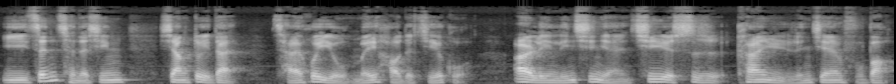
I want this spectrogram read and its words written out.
以真诚的心相对待，才会有美好的结果。二零零七年七月四日刊于《人间福报》。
